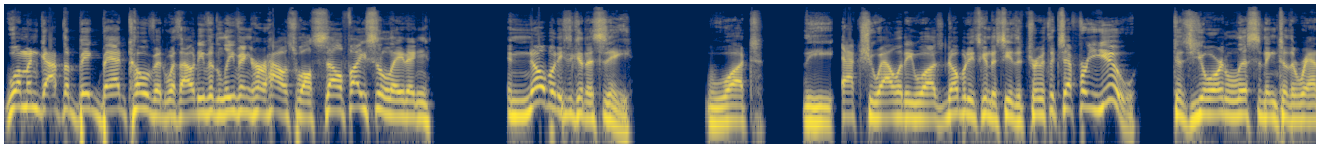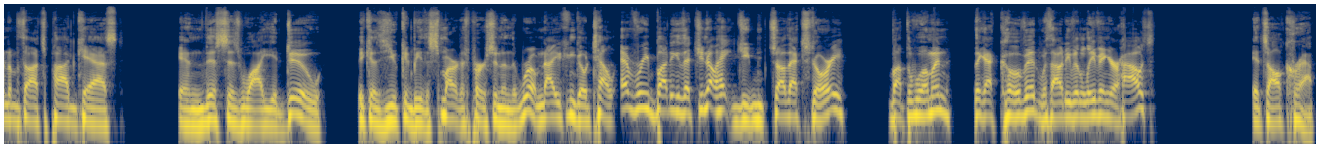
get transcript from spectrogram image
Woman got the big bad COVID without even leaving her house while self isolating. And nobody's going to see what the actuality was. Nobody's going to see the truth except for you because you're listening to the Randumb Thoughts podcast. And this is why you do, because you can be the smartest person in the room. Now you can go tell everybody that you know, hey, you saw that story about the woman that got COVID without even leaving her house? It's all crap.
